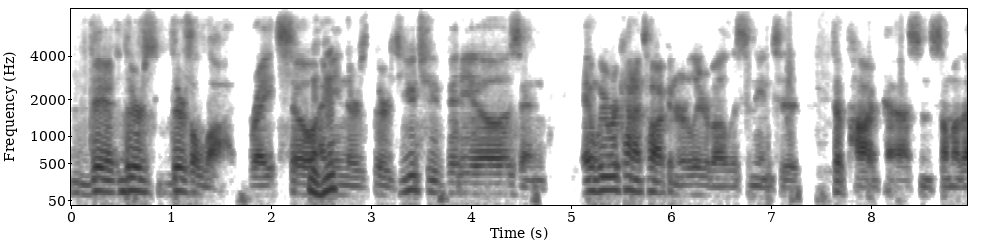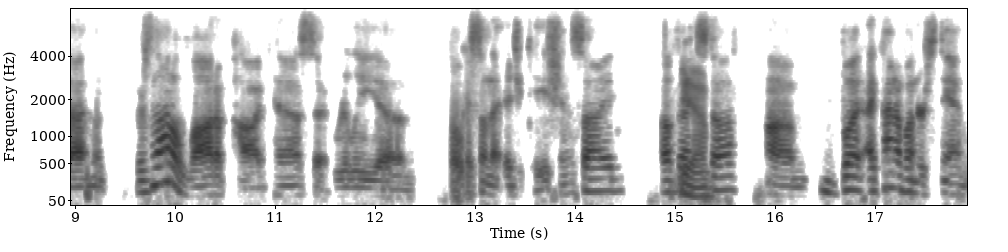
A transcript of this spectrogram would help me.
there there's there's a lot right so i Mhm. mean there's there's youtube videos and and we were kind of talking earlier about listening to to podcasts and some of that and like there's not a lot of podcasts that really um, focus on the education side of that Yeah. stuff um but i kind of understand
